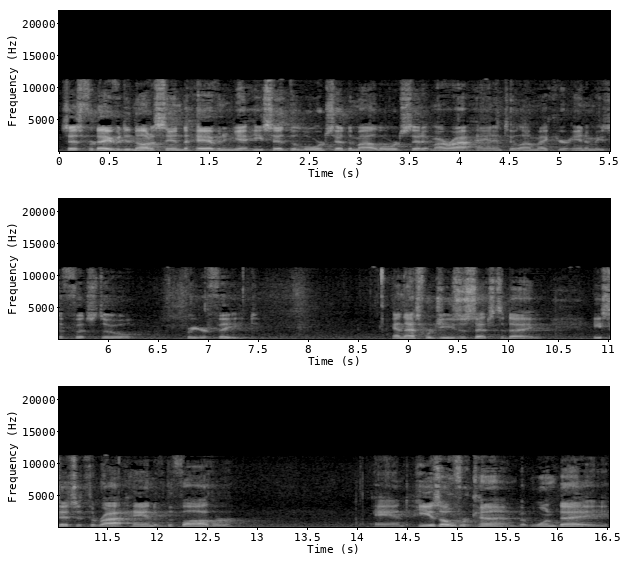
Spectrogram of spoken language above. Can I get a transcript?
It says, For David did not ascend to heaven, and yet he said, The Lord said to my Lord, Sit at my right hand until I make your enemies a footstool for your feet. And that's where Jesus sits today. He sits at the right hand of the Father, and he is overcome, but one day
